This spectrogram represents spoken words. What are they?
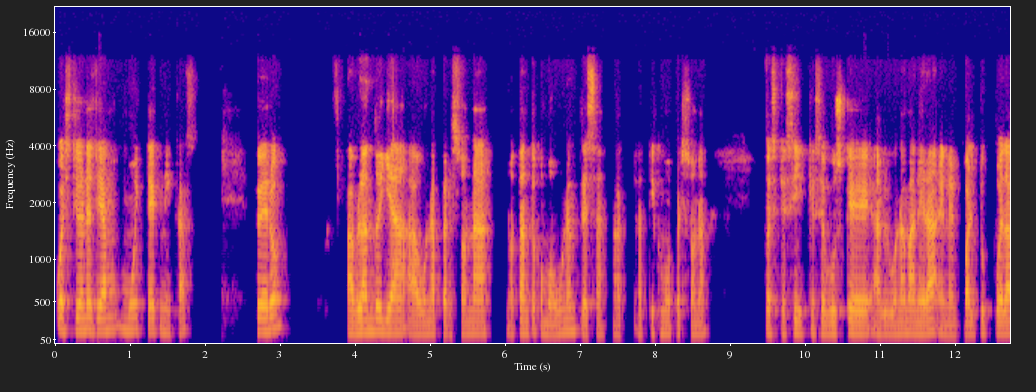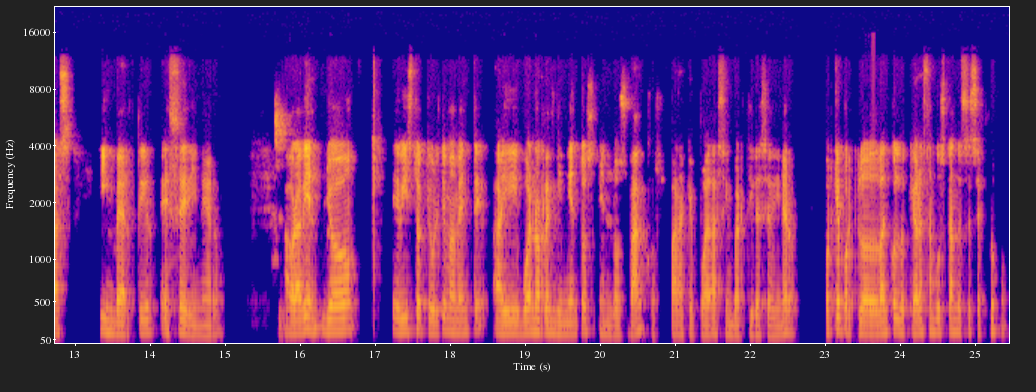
cuestiones ya muy técnicas, pero hablando ya a una persona, no tanto como una empresa, a, a ti como persona, pues que sí, que se busque alguna manera en la cual tú puedas invertir ese dinero. Ahora bien, yo he visto que últimamente hay buenos rendimientos en los bancos para que puedas invertir ese dinero. ¿Por qué? Porque los bancos lo que ahora están buscando es ese flujo.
